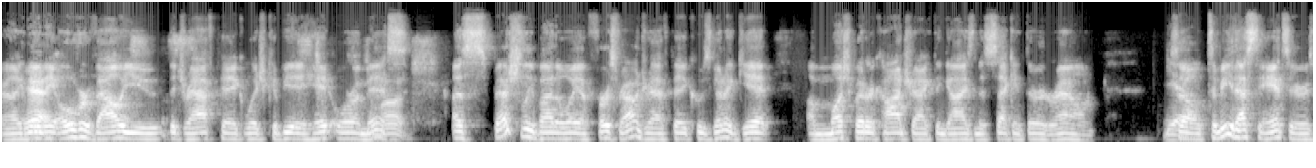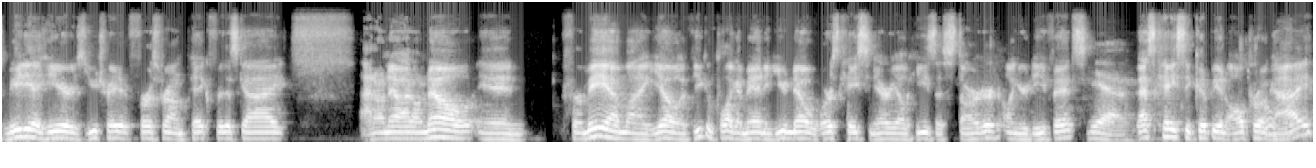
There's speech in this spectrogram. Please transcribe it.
Right? Yeah. They, they overvalue the draft pick, which could be a hit or a too miss. Much. Especially, by the way, a first round draft pick who's going to get a much better contract than guys in the second, third round. yeah. So to me, that's the answer. Is media hears you traded first round pick for this guy. I don't know. I don't know. And for me, I'm like, yo, if you can plug him in and you know, worst case scenario, he's a starter on your defense. yeah, Best case, he could be an all pro guy.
